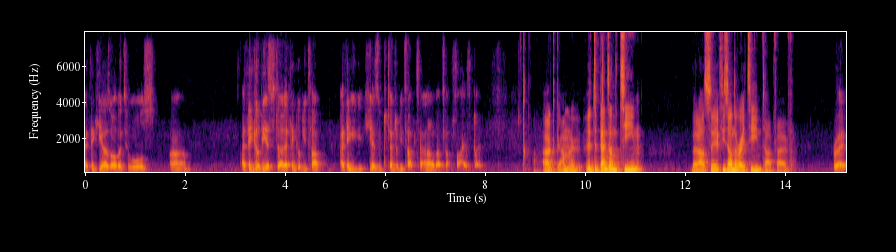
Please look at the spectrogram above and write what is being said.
I think he has all the tools. Um, I think he'll be a stud. I think he'll be top I think he, has the potential to be top ten. I don't know about top five, but I'd, I'm gonna. It depends on the team, but I'll say if he's on the right team, top five. right.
